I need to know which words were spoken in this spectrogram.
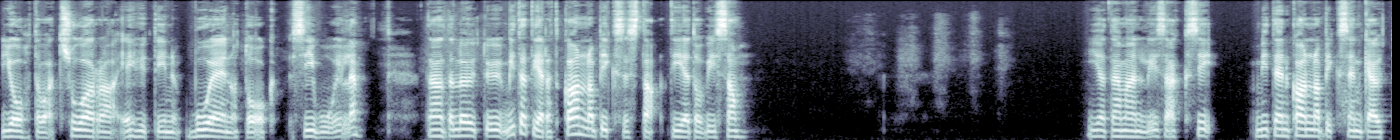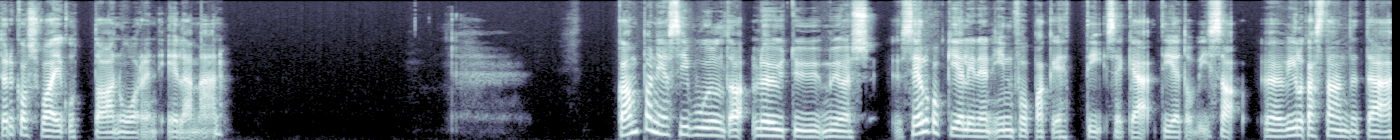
johtavat suoraan Ehytin Bueno Talk-sivuille. Täältä löytyy Mitä tiedät kannabiksesta tietovisa. Ja tämän lisäksi Miten kannabiksen käyttörikos vaikuttaa nuoren elämään. Kampanjasivuilta löytyy myös selkokielinen infopaketti sekä tietovisa vilkastaan tätä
